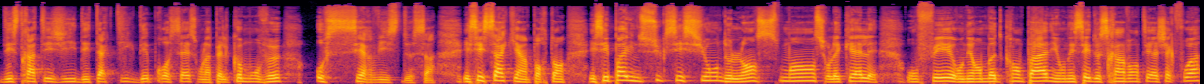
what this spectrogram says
des stratégies, des tactiques, des process, on l'appelle comme on veut, au service de ça. Et c'est ça qui est important. Et c'est pas une succession de lancements sur lesquels on fait, on est en mode campagne et on essaye de se réinventer à chaque fois,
